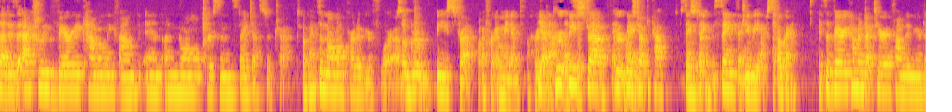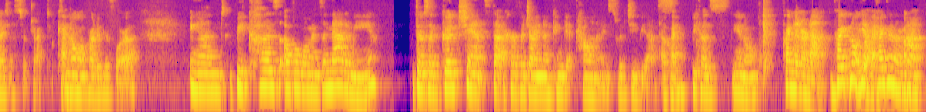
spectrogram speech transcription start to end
that is actually very commonly found in a normal person's digestive tract. Okay. It's a normal part of your flora. So group B strep. I mean, I've heard yeah, that. group B That's strep, thing, group B right? streptococcus. Same thing. Same thing. GBS. Okay. It's a very common bacteria found in your digestive tract. It's Okay. a normal part of your flora. And because of a woman's anatomy, there's a good chance that her vagina can get colonized with GBS. Okay. Because, you know, Pregnant or not? preg- no, yeah, Okay. pregnant or Okay. not.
